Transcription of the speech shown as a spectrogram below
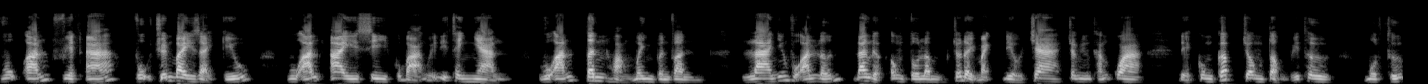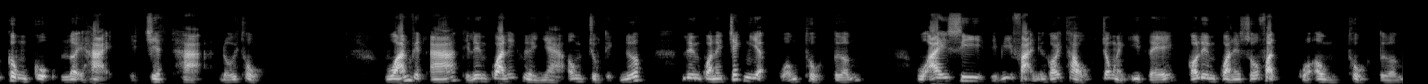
Vụ án Việt Á, vụ chuyến bay giải cứu, vụ án IEC của bà Nguyễn Thị Thanh Nhàn, vụ án Tân Hoàng Minh vân vân là những vụ án lớn đang được ông Tô Lâm cho đẩy mạnh điều tra trong những tháng qua để cung cấp cho ông Tổng Bí Thư một thứ công cụ lợi hại để triệt hạ đối thủ. Vụ án Việt Á thì liên quan đến người nhà ông Chủ tịch nước, liên quan đến trách nhiệm của ông Thủ tướng. Vụ IC thì vi phạm những gói thầu trong ngành y tế có liên quan đến số phận của ông Thủ tướng.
